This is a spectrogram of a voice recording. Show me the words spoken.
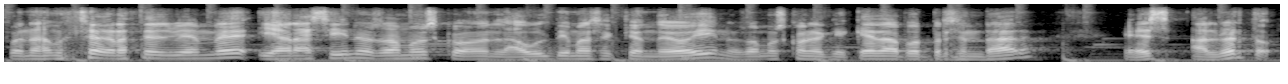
Pues nada, muchas gracias, Bienve. Y ahora sí, nos vamos con la última sección de hoy. Nos vamos con el que queda por presentar, que es Alberto.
